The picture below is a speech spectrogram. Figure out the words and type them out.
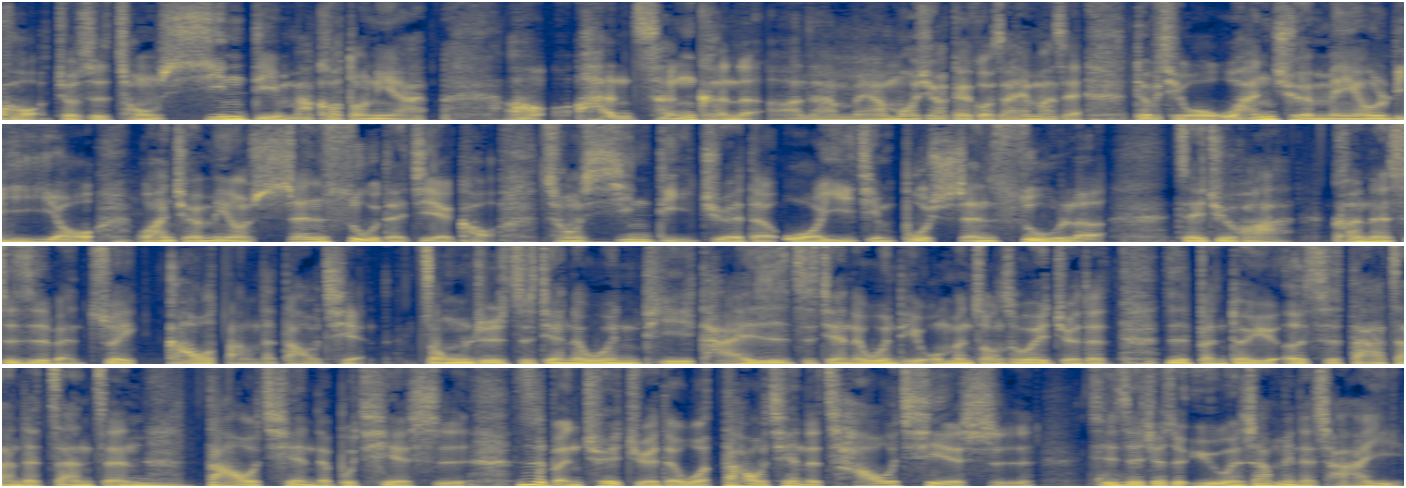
soko，就是从心底马克多尼亚哦，很诚恳的啊，那没有莫需要给狗在吗？对不起，我完全没有理由，完全没有申诉的借口，从心底觉得我已经不申诉了。这句话可能是日本最高档的道歉。中日之间的问题，台日之间的问题，我们总是会觉得日本对于二次大战的战争、道歉的不切实，日本却觉得我道歉的超切实。其实这就是语文上面的差异。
